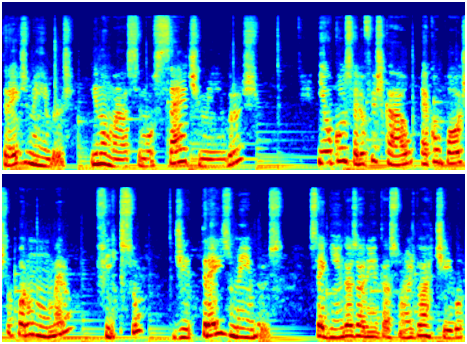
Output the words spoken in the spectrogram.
três membros e, no máximo, sete membros E o Conselho Fiscal é composto por um número fixo de três membros, seguindo as orientações do artigo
